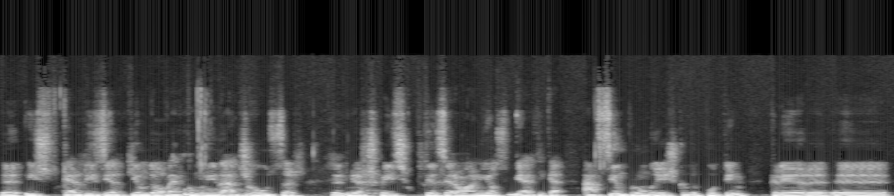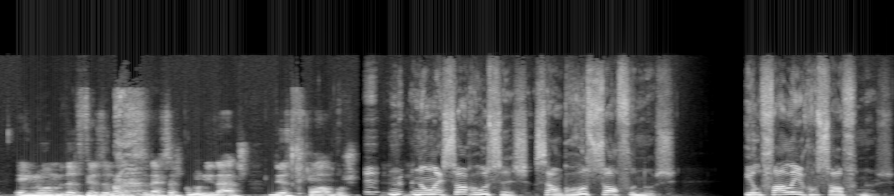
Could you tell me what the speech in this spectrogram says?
Uh, isto quer dizer que onde houver comunidades russas uh, nestes países que pertenceram à União Soviética, há sempre um risco de Putin querer, em nome da defesa dessas comunidades, desses povos. não é só russas, são russófonos. Ele fala em russófonos.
